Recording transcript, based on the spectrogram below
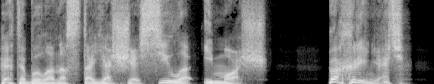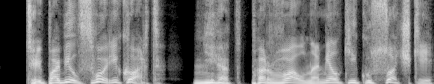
Это была настоящая сила и мощь. «Охренеть! Ты побил свой рекорд!» Нет, порвал на мелкие кусочки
